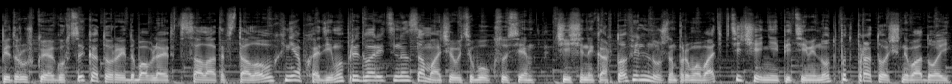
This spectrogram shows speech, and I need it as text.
Петрушку и огурцы, которые добавляют в салаты в столовых, необходимо предварительно замачивать в уксусе. Чищенный картофель нужно промывать в течение 5 минут под проточной водой.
